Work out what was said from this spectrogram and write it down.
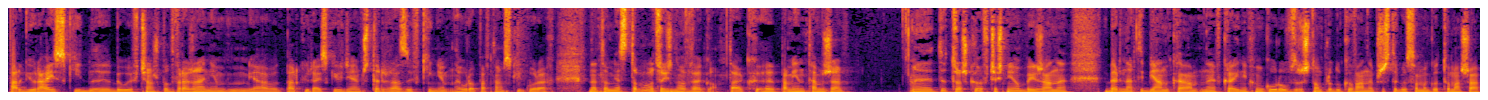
Park Jurajski, y, były wciąż pod wrażeniem. Ja Park Jurajski widziałem cztery razy w kinie Europa w Tamskich Górach. Natomiast to było coś nowego, tak? Y, pamiętam, że troszkę wcześniej obejrzane Bernard i Bianka w Krainie Kangurów, zresztą produkowane przez tego samego Tomasza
